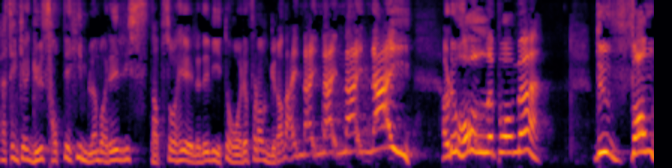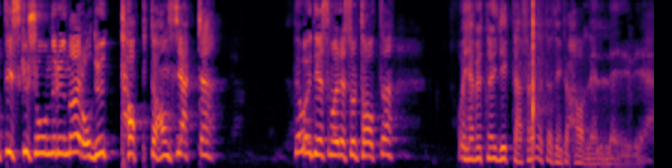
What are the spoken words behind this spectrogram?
Jeg tenker Gud satt i himmelen, bare rista på så hele det hvite håret flagra. Nei, nei, nei, nei! nei! Hva er det du holder på med? Du vant diskusjonen, Runar, og du tapte hans hjerte. Det var jo det som var resultatet. Og jeg vet, når jeg gikk derfra, vet du, jeg tenkte halleluja.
